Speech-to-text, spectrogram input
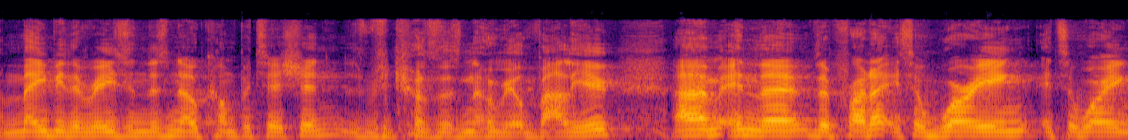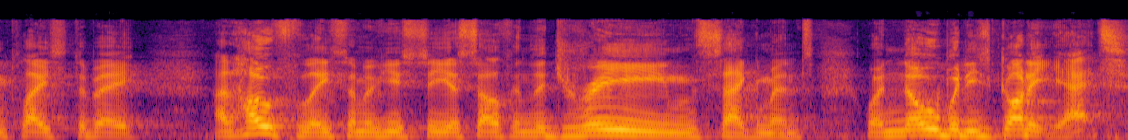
And maybe the reason there's no competition is because there's no real value um, in the, the product. It's a, worrying, it's a worrying place to be. And hopefully, some of you see yourself in the dream segment where nobody's got it yet.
